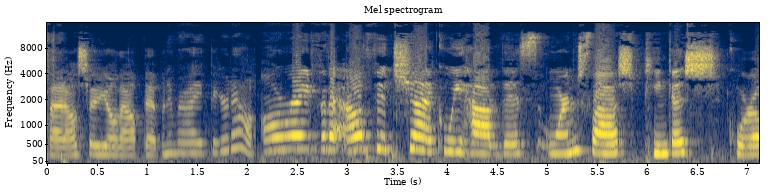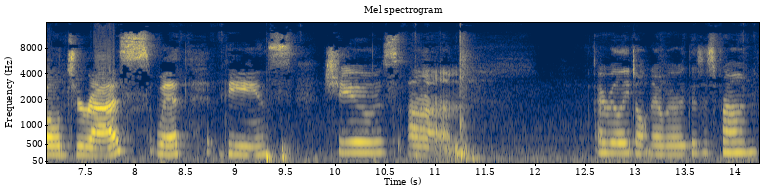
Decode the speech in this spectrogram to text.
but I'll show you all the outfit whenever I figure it out. All right, for the outfit check, we have this orange slash pinkish coral dress with these shoes. Um, I really don't know where this is from.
